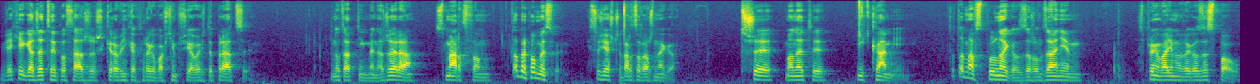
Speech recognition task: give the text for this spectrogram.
W jakie gadżety wyposażysz kierownika, którego właśnie przyjąłeś do pracy? Notatnik menadżera, smartfon. Dobre pomysły. Jest coś jeszcze bardzo ważnego. Trzy monety i kamień. Co to ma wspólnego z zarządzaniem, z premiowaniem nowego zespołu?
